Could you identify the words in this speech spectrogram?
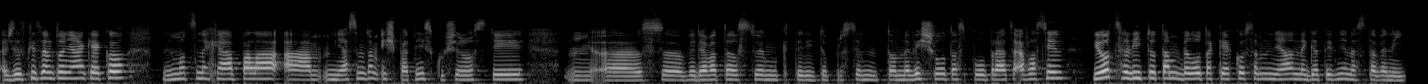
A vždycky jsem to nějak jako moc nechápala a měla jsem tam i špatné zkušenosti mm, eh, s vydavatelstvím, který to prostě to nevyšlo, ta spolupráce. A vlastně, jo, celý to tam bylo tak, jako jsem měla negativně nastavený.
